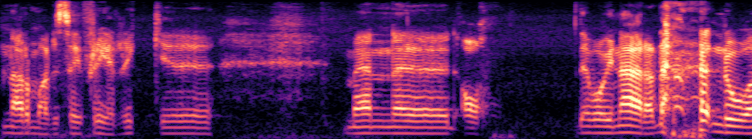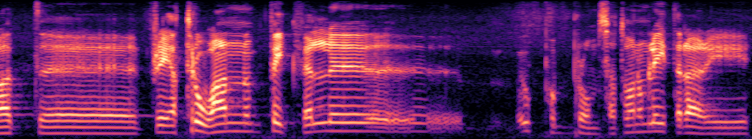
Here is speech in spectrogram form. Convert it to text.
närmade sig Fredrik. Eh, men eh, ja, det var ju nära där ändå att... för jag tror han fick väl uppbromsat honom lite där i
